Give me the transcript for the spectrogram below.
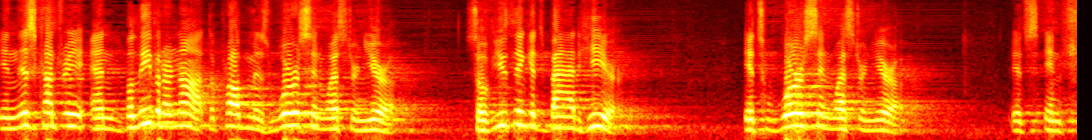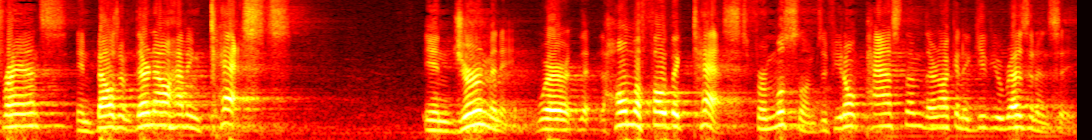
in this country, and believe it or not, the problem is worse in Western Europe. So if you think it's bad here, it's worse in Western Europe. It's in France, in Belgium. They're now having tests in Germany, where the homophobic test for Muslims, if you don't pass them, they're not going to give you residency.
